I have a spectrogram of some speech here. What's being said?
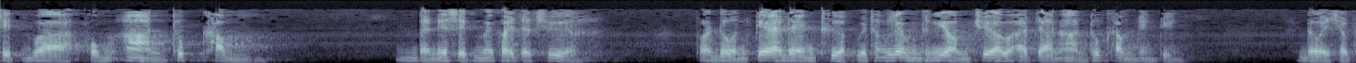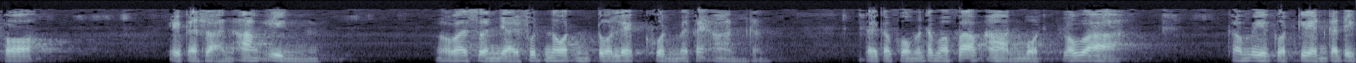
สิตว่าผมอ่านทุกคำแต่นิสิตไม่ค่อยจะเชื่อ พอโดนแก้แดงเถือกไปทั้งเล่มถึงยอมเชื่อว่าอาจารย์อ่านทุกคำจริง ๆ โดยเฉพาะเอกสารอ้างอิงเพราะว่าส่วนใหญ่ฟุตโนตตัวเล็กคนไม่ค่อยอ่านกัน แต่กับผมธรรมภาพอ่านหมด เพราะว่าเขามีกฎเกณฑ์กติ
